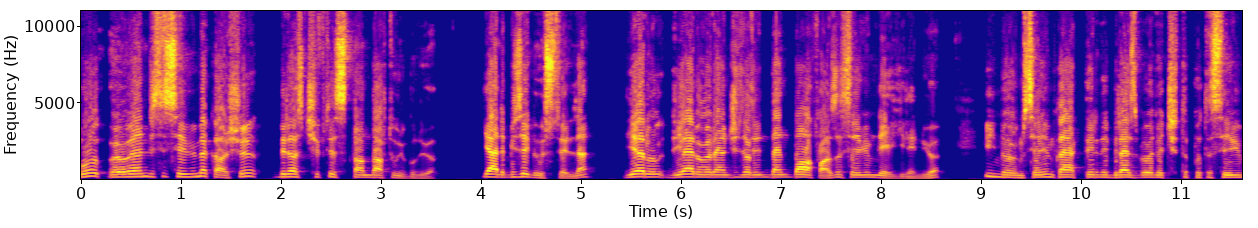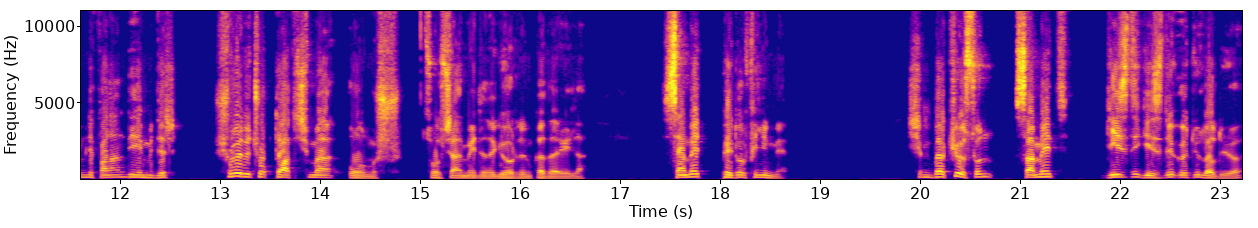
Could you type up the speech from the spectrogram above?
Bu öğrencisi Sevim'e karşı biraz çifte standart uyguluyor. Yani bize gösterilen diğer diğer öğrencilerinden daha fazla Sevim'le ilgileniyor. Bilmiyorum Sevim karakteri biraz böyle çıtı pıtı sevimli falan değil midir? Şöyle çok tartışma olmuş sosyal medyada gördüğüm kadarıyla. Samet pedofili mi? Şimdi bakıyorsun Samet gizli gizli ödül alıyor.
